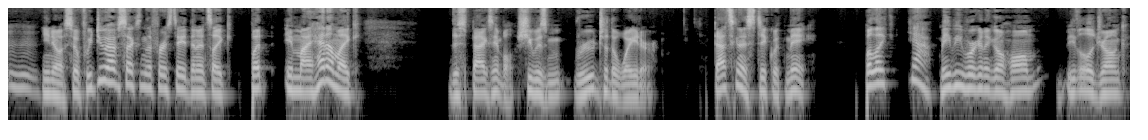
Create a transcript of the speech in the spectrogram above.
Mhm. you know so if we do have sex on the first date then it's like but in my head i'm like this bad example she was rude to the waiter. That's going to stick with me. But like yeah maybe we're going to go home be a little drunk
